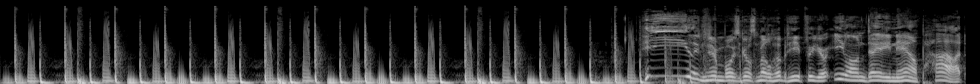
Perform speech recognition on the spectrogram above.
Hey, ladies and gentlemen, boys and girls, Mel Herbert here for your Elon Daily Now part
